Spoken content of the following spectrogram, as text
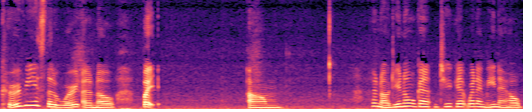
curvy is that a word? I don't know, but um, I don't know. Do you know? Do you get what I mean? I hope.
